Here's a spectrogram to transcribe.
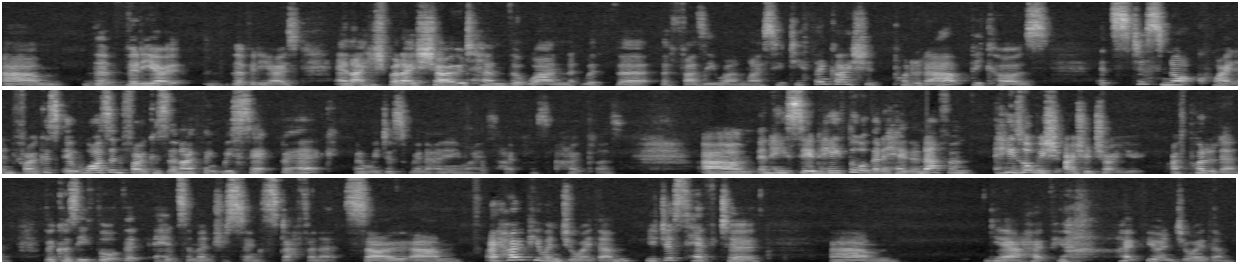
um, the video, the videos, and I but I showed him the one with the the fuzzy one. I said, "Do you think I should put it up because it's just not quite in focus. It was in focus, and I think we sat back and we just went, anyway, it's hopeless, hopeless. Um, and he said he thought that it had enough, and he thought we sh- I should show you. I've put it in because he thought that it had some interesting stuff in it. So um, I hope you enjoy them. You just have to, um, yeah, I hope you hope you enjoy them.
